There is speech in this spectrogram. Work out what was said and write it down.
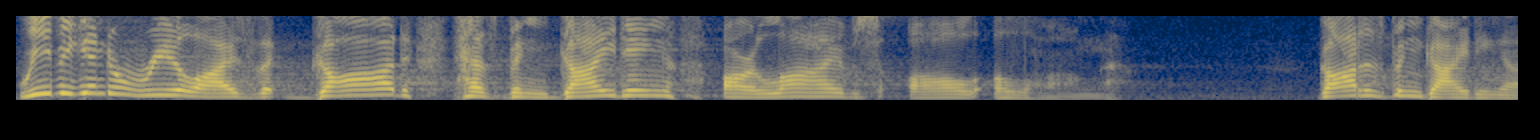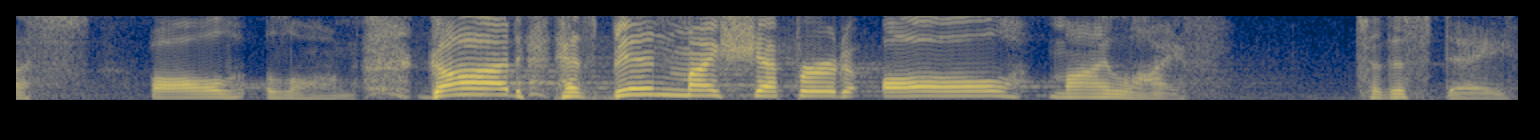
we begin to realize that God has been guiding our lives all along. God has been guiding us all along. God has been my shepherd all my life to this day.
